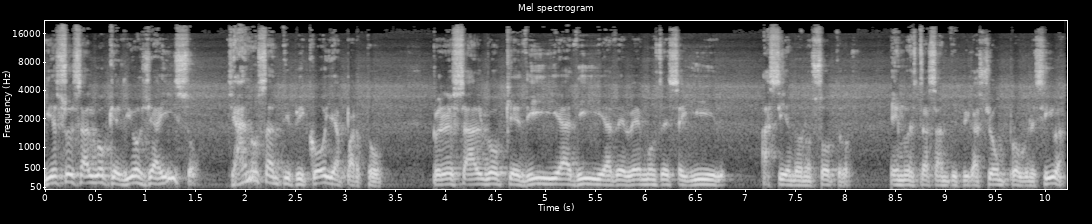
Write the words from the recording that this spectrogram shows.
Y eso es algo que Dios ya hizo, ya nos santificó y apartó, pero es algo que día a día debemos de seguir haciendo nosotros en nuestra santificación progresiva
